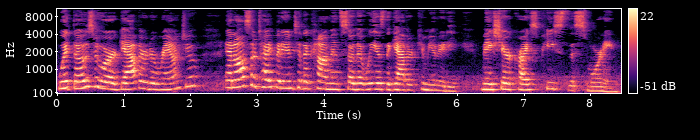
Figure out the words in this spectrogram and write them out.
with those who are gathered around you, and also type it into the comments so that we as the gathered community may share Christ's peace this morning.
